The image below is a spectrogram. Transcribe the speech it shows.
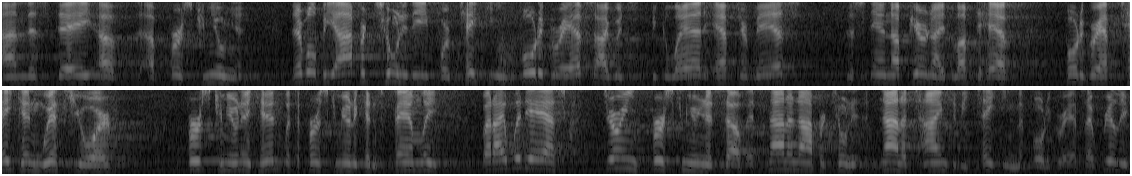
on this day of, of First Communion. There will be opportunity for taking photographs. I would be glad after Mass to stand up here, and I'd love to have photograph taken with your first communicant, with the first communicant's family. But I would ask during First Communion itself, it's not an opportunity, not a time to be taking the photographs. I really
